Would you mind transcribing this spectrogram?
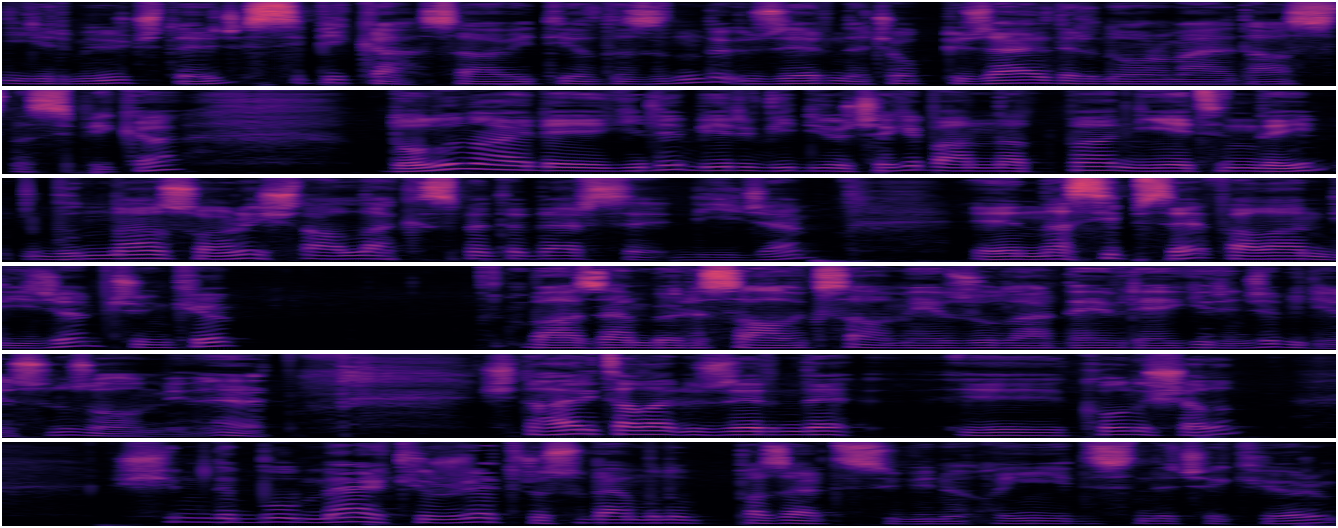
23 derece Spika sabit yıldızının da üzerinde çok güzeldir normalde aslında Spika. Dolunay ile ilgili bir video çekip anlatma niyetindeyim. Bundan sonra işte Allah kısmet ederse diyeceğim. E, nasipse falan diyeceğim. Çünkü bazen böyle sağlıksal mevzular devreye girince biliyorsunuz olmuyor. Evet. Şimdi haritalar üzerinde e, konuşalım. Şimdi bu Merkür Retrosu ben bunu pazartesi günü ayın 7'sinde çekiyorum.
